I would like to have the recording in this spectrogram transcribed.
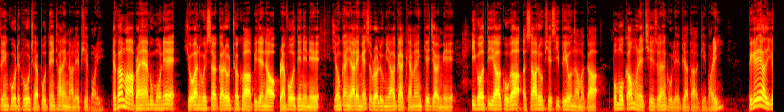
သွင်းဂိုးတကိုးထက်ပိုသွင်းထားနိုင်တာလည်းဖြစ်ပါတယ်။တစ်ဖက်မှာဘရိုင်အန်ဘူမိုနဲ့ယိုအန်ဝီဆာကာတို့ထွက်ခွာပြီးတဲ့နောက်ဘရန်ဖို့အသင်းနေနဲ့ရုန်းကန်ရလိမ့်မယ်ဆိုပြီးတော့လူများကခံမှန်းခဲ့ကြပေမဲ့အီဂိုတီယာကိုကအစားတို့ဖြစ်စီပေးုံနာမကပုံမကောင်းမွန်တဲ့ခြေစွမ်းကိုလည်းပြသခဲ့ပါတယ်။ပြီးခဲ့တဲ့ရာသီက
